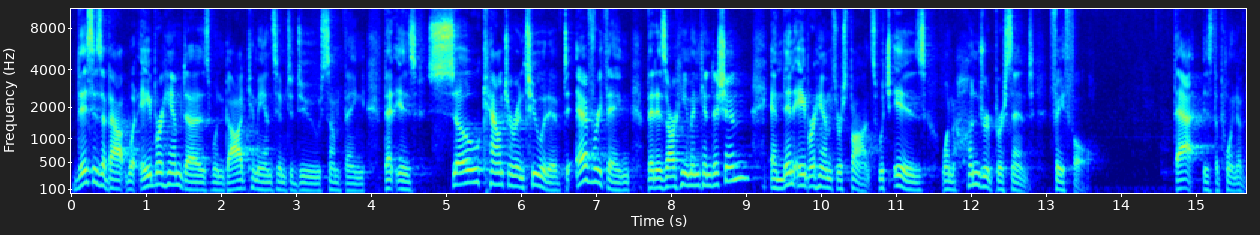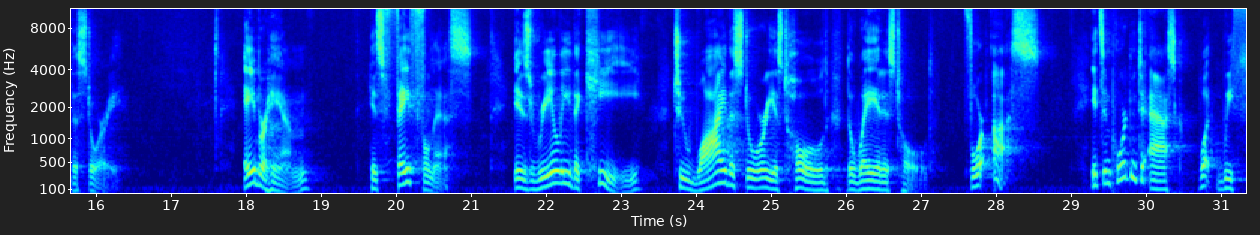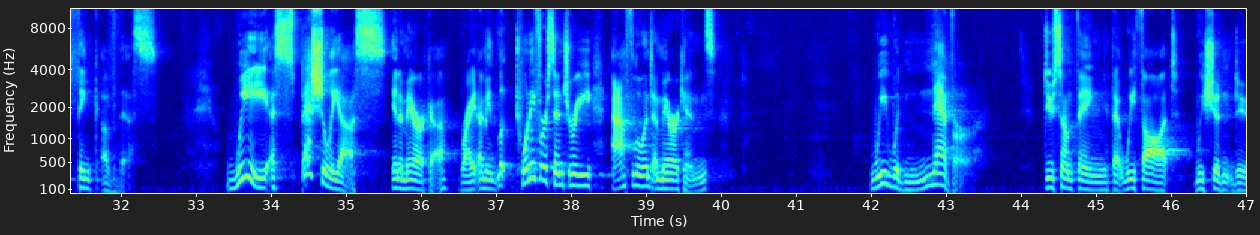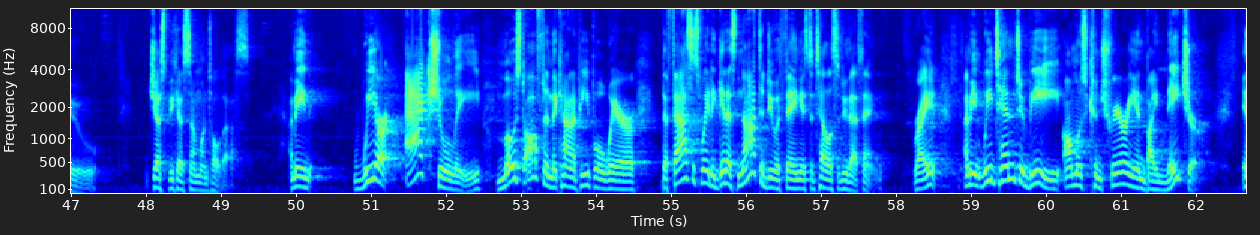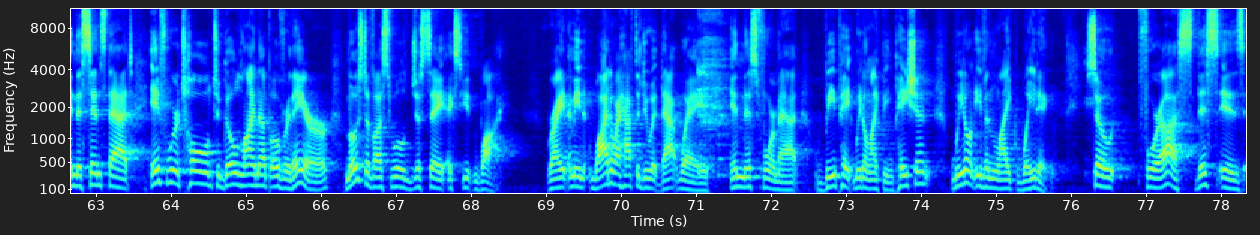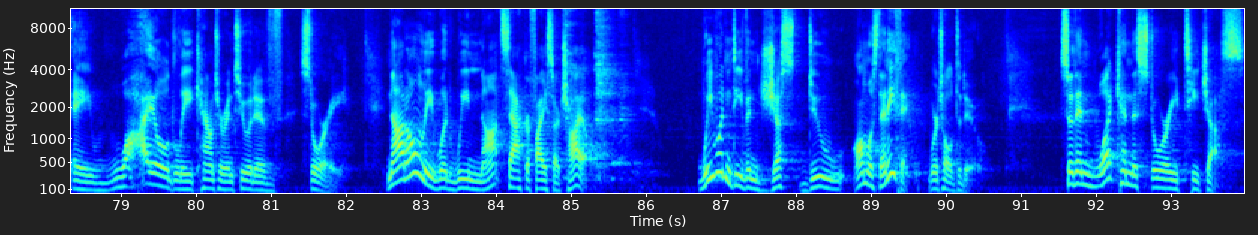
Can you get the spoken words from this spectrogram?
This is about what Abraham does when God commands him to do something that is so counterintuitive to everything that is our human condition, and then Abraham's response, which is 100% faithful. That is the point of this story. Abraham, his faithfulness, is really the key to why the story is told the way it is told. For us, it's important to ask what we think of this. We, especially us in America, right? I mean, look, 21st century affluent Americans, we would never do something that we thought we shouldn't do just because someone told us. I mean, we are actually most often the kind of people where the fastest way to get us not to do a thing is to tell us to do that thing, right? I mean, we tend to be almost contrarian by nature in the sense that if we're told to go line up over there, most of us will just say, Excuse me, why? Right? I mean, why do I have to do it that way in this format? We, pay, we don't like being patient. We don't even like waiting. So for us, this is a wildly counterintuitive story. Not only would we not sacrifice our child, we wouldn't even just do almost anything we're told to do. So then, what can this story teach us?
